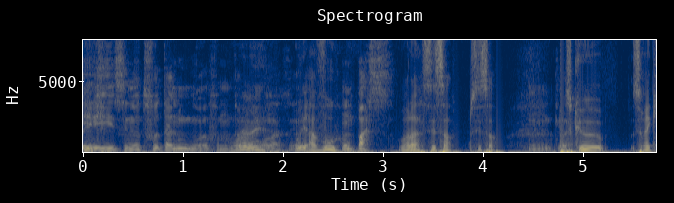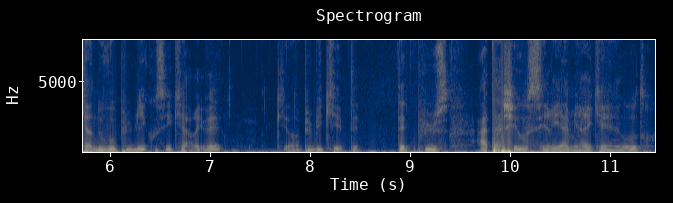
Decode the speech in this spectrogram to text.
et c'est notre faute à nous. hein, fondamentalement, Ouais, ouais. voilà, c'est- Oui, à vous. On passe. Voilà, c'est ça, c'est ça. Parce euh, que c'est vrai qu'il y a un nouveau public aussi qui est arrivé, qui est un public qui est peut-être peut-être plus attaché aux séries américaines et autres.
